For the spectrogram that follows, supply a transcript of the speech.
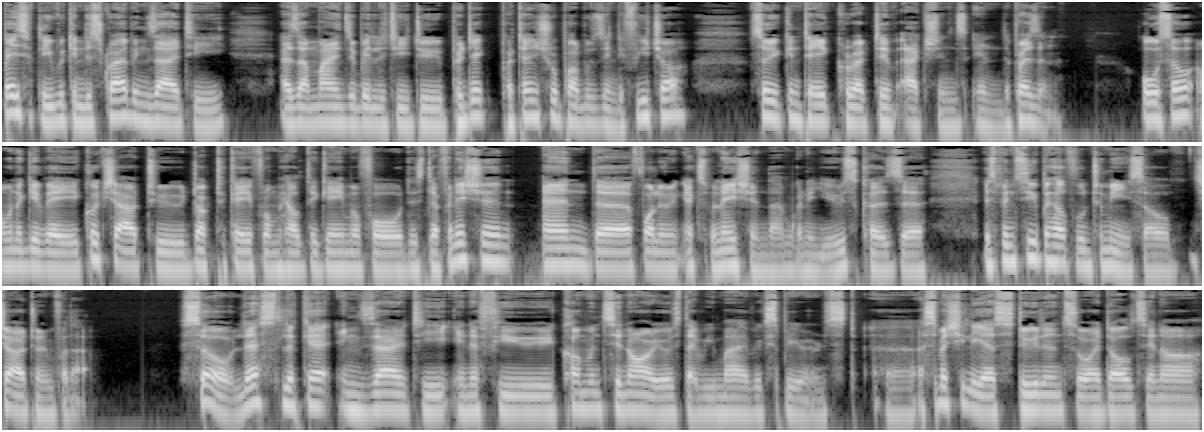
basically, we can describe anxiety as our mind's ability to predict potential problems in the future so you can take corrective actions in the present. Also, I want to give a quick shout out to Dr. K from Healthy Gamer for this definition and the following explanation that I'm going to use because uh, it's been super helpful to me. So, shout out to him for that. So, let's look at anxiety in a few common scenarios that we might have experienced, uh, especially as students or adults in our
